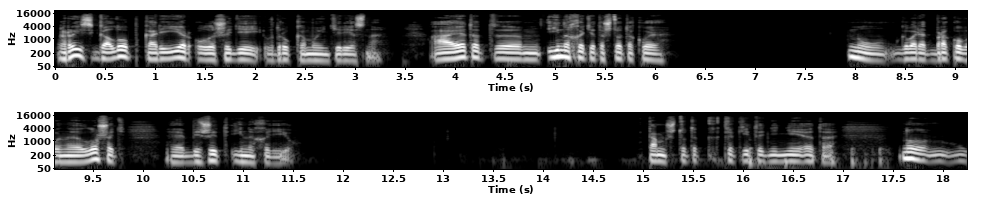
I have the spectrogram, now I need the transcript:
Рысь, галоп, карьер у лошадей, вдруг кому интересно. А этот э, инохоть это что такое? Ну, говорят, бракованная лошадь э, бежит иноходью. Там что-то какие-то не, не это, ну,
